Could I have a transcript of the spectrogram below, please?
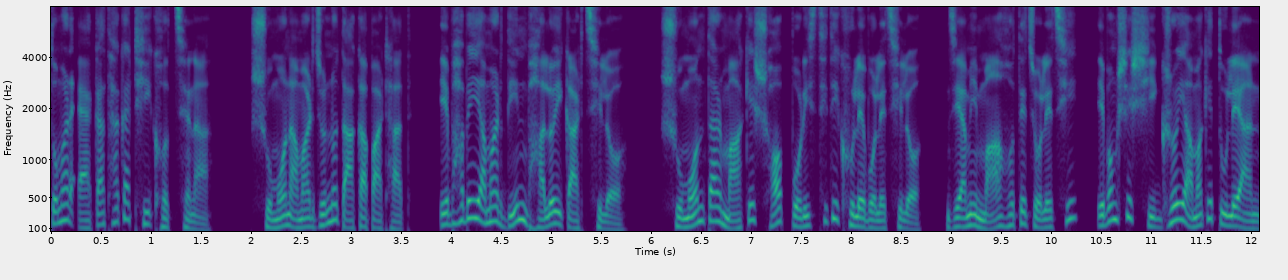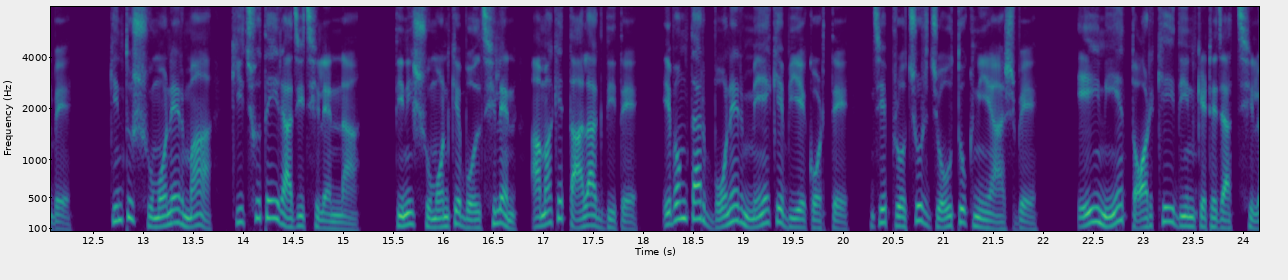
তোমার একা থাকা ঠিক হচ্ছে না। সুমন আমার জন্য টাকা পাঠাত। এভাবেই আমার দিন ভালোই কাটছিল। সুমন তার মাকে সব পরিস্থিতি খুলে বলেছিল, যে আমি মা হতে চলেছি এবং সে শীঘ্রই আমাকে তুলে আনবে। কিন্তু সুমনের মা কিছুতেই রাজি ছিলেন না। তিনি সুমনকে বলছিলেন, আমাকে তালাক দিতে এবং তার বোনের মেয়েকে বিয়ে করতে, যে প্রচুর যৌতুক নিয়ে আসবে। এই নিয়ে তর্কেই দিন কেটে যাচ্ছিল।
